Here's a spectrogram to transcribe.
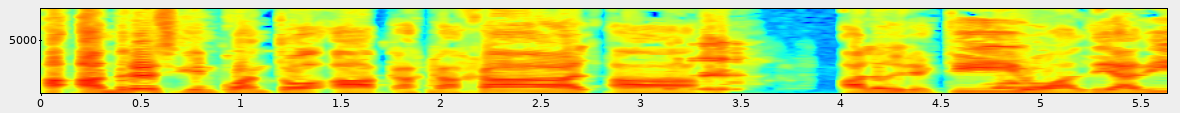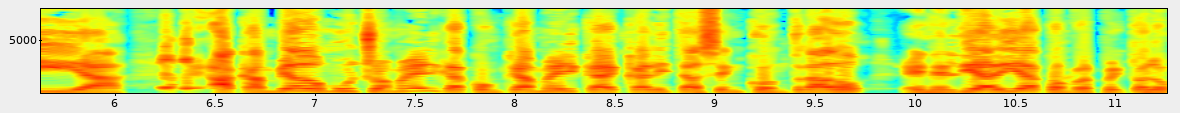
Andrés, y en cuanto a Cascajal, a, a lo directivo, al día a día. ¿Ha cambiado mucho América? ¿Con qué América de Cali te has encontrado en el día a día con respecto a, lo,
